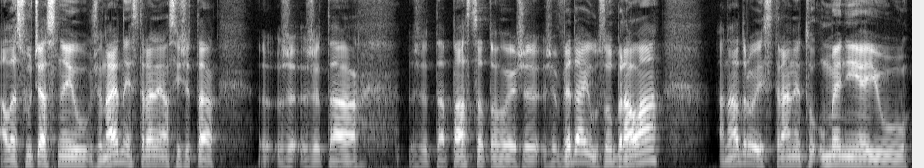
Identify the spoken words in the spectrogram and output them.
ale súčasne ju, že na jednej strane asi, že tá, že, že tá, že tá pásca toho je, že, že veda ju zobrala a na druhej strane to umenie ju,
